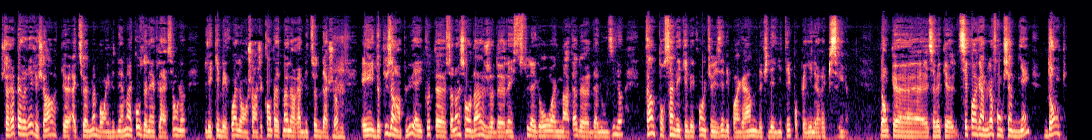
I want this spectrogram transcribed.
Je te rappellerai, Richard, qu'actuellement, bon, évidemment, à cause de l'inflation, là, les Québécois là, ont changé complètement leur habitude d'achat. Mm-hmm. Et de plus en plus, écoute, selon un sondage de l'Institut d'agroalimentaire d'Alousie, 30% des Québécois ont utilisé des programmes de fidélité pour payer leur épicerie. Là. Donc, euh, ça veut que ces programmes-là fonctionnent bien. Donc,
